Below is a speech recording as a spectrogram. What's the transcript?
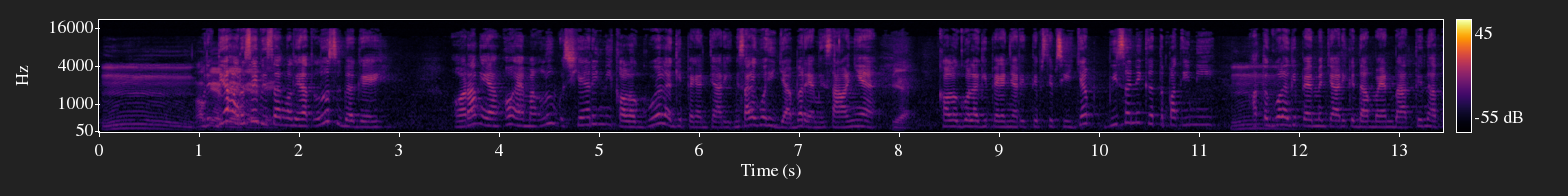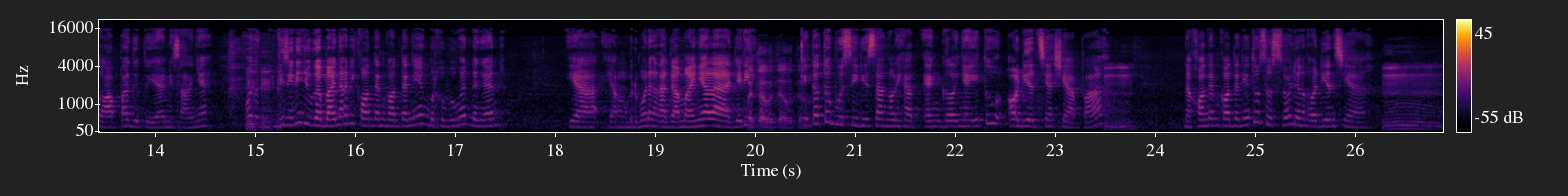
Hmm. Oke. dia oke, harusnya oke, bisa oke. ngelihat lu sebagai orang yang oh emang lu sharing nih kalau gue lagi pengen cari misalnya gue hijaber ya misalnya Ya. kalau gue lagi pengen nyari tips-tips hijab bisa nih ke tempat ini Hmm. atau gue lagi pengen mencari kedamaian batin atau apa gitu ya misalnya oh di sini juga banyak nih konten-kontennya yang berhubungan dengan ya yang berhubungan dengan agamanya lah jadi Betul betul betul. kita tuh mesti bisa ngelihat angle-nya itu audiensnya siapa Hmm. Nah, konten-kontennya itu sesuai dengan audiensnya. Hmm.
